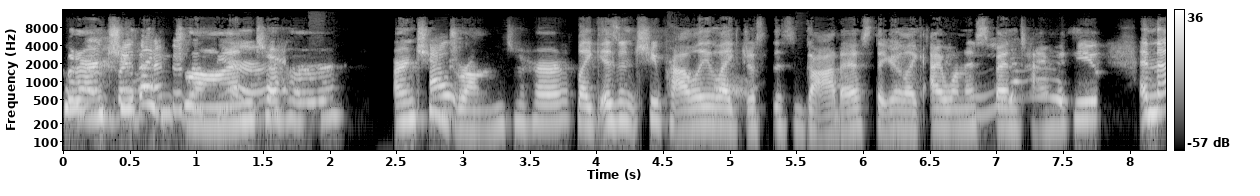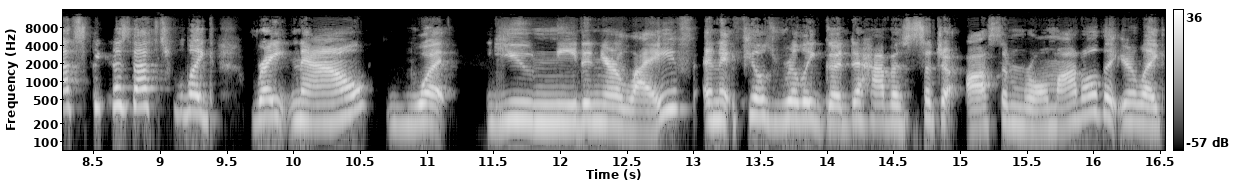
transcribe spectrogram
But aren't you like end of this drawn to her? Aren't you I'll- drawn to her? Like, isn't she probably like just this goddess that you're like, I want to spend time with you? And that's because that's like right now what you need in your life. And it feels really good to have a such an awesome role model that you're like,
